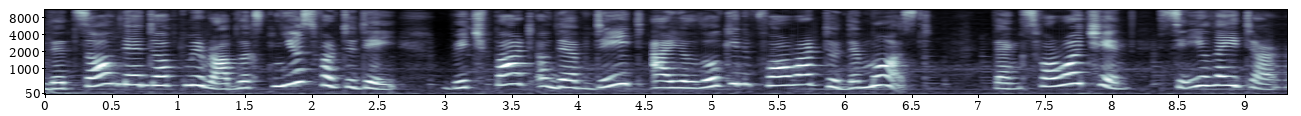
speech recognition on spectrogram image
That's all the Adopt Me Roblox news for today. Which part of the update are you looking forward to the most? Thanks for watching. See you later.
